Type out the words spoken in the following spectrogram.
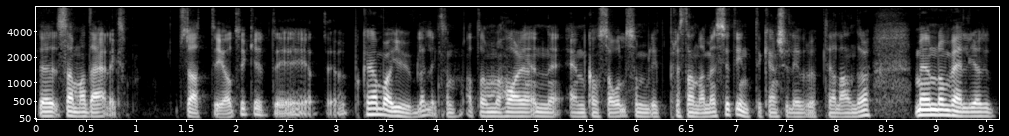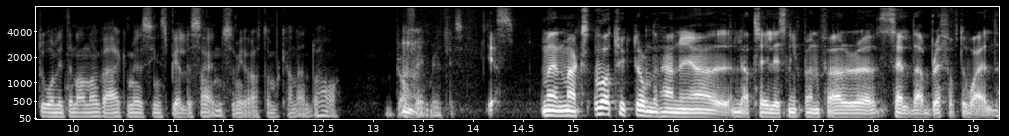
Det är samma där liksom. Så att jag tycker att det, det kan jag bara jubla liksom. Att de har en, en konsol som lite prestandamässigt inte kanske lever upp till alla andra. Men de väljer då en liten annan väg med sin speldesign som gör att de kan ändå ha bra Mm. framerate liksom. Yes. Men Max, vad tyckte du om den här nya lilla trailersnippen för eh, Zelda Breath of the Wild?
